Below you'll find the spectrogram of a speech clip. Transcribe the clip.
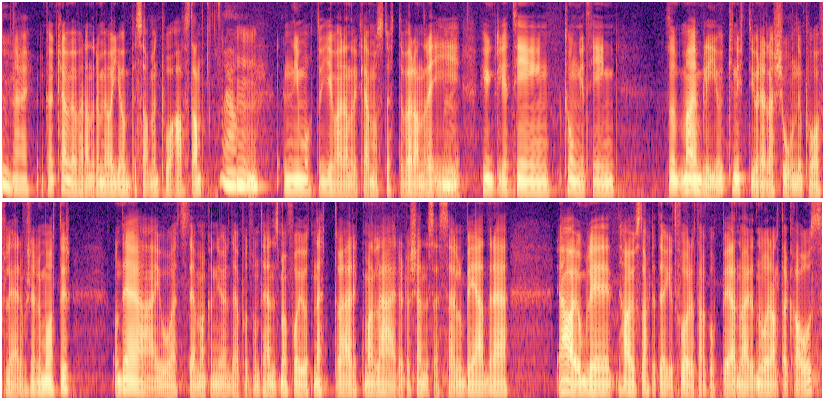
nei, vi kan klemme hverandre med å jobbe sammen på avstand. Ja. Mm. En ny måte å gi hverandre klem og støtte hverandre i hyggelige ting, tunge ting. Så man blir jo, knytter jo relasjoner på flere forskjellige måter. Og det er jo et sted man kan gjøre det på et fontenehus. Man får jo et nettverk, man lærer å kjenne seg selv bedre. Jeg har jo, blitt, har jo startet eget foretak opp i en verden hvor alt er kaos.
